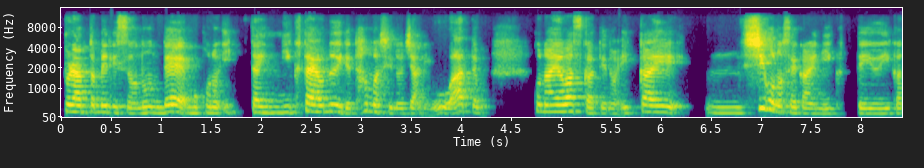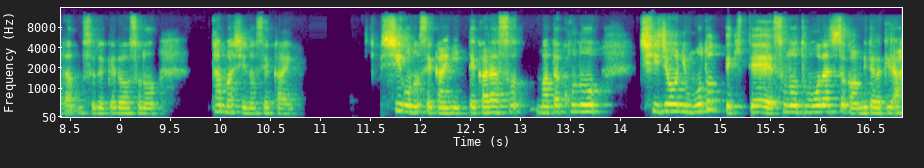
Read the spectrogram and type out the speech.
プラントメディスンを飲んで、もうこの一体肉体を脱いで魂のジャーニー、うわーって、このアヤワスカっていうのは一回、うん、死後の世界に行くっていう言い方もするけど、その魂の世界、死後の世界に行ってからそまたこの地上に戻ってきてその友達とかを見た時にあ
